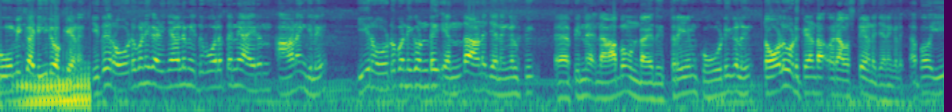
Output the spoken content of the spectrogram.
ഭൂമിക്കടിയിലും ഒക്കെയാണ്. ഇത് റോഡ് പണി കഴിഞ്ഞാലും ഇതുപോലെ തന്നെ ആയിരുന്നു ആണെങ്കിൽ ഈ റോഡ് പണി കൊണ്ട് എന്താണ് ജനങ്ങൾക്ക് പിന്നെ ലാഭം ഉണ്ടായത് ഇത്രയും കോടികൾ ടോൾ കൊടുക്കേണ്ട ഒരവസ്ഥയാണ് ജനങ്ങൾ അപ്പോൾ ഈ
